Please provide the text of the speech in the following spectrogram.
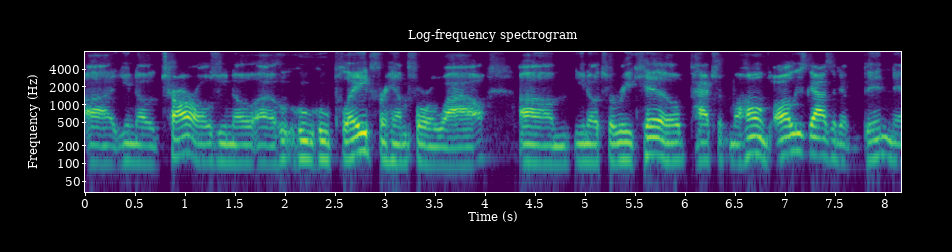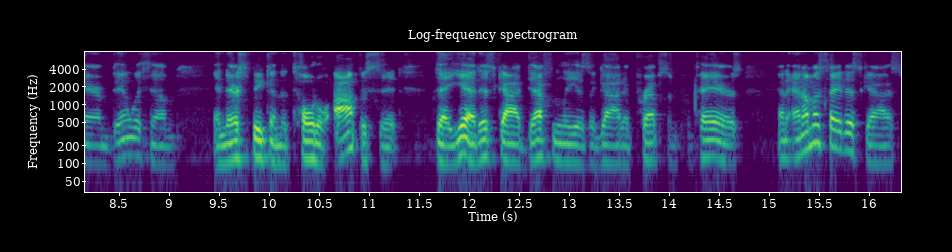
uh, you know Charles, you know uh, who, who who played for him for a while, um, you know Tyreek Hill, Patrick Mahomes, all these guys that have been there and been with him, and they're speaking the total opposite. That yeah, this guy definitely is a guy that preps and prepares. And and I'm gonna say this, guys.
